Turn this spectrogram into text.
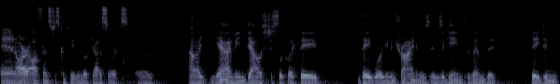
And our offense just completely looked out of sorts. Uh, Uh, yeah. I mean, Dallas just looked like they they weren't even trying. It was it was a game to them that they didn't,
